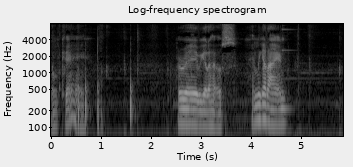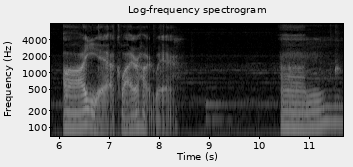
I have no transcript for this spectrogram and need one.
Okay. Hooray, we got a house. And we got iron. Aw, oh, yeah, acquire hardware. Um,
